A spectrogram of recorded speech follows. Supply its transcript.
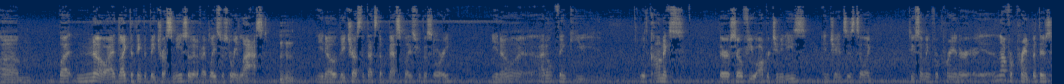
Um, but no, I'd like to think that they trust me so that if I place their story last, mhm. you know, they trust that that's the best place for the story. You know, I, I don't think you with comics there are so few opportunities and chances to like do something for print or uh, not for print, but there's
